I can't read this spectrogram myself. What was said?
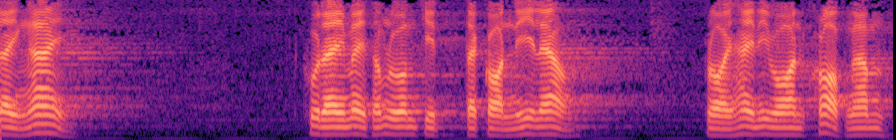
ได้ง่าย ผู้ใดไม่สำรวมจิตแต่ก่อนนี้แล้ว ปล่อยให้นิวรณ์ครอบงำ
